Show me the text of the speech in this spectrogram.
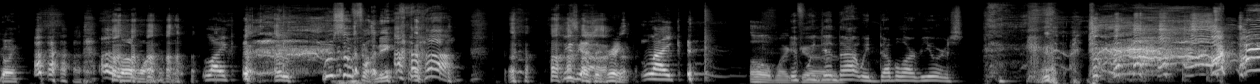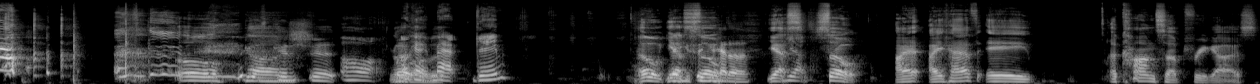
going, I love Wonderful. Like, We're so funny. These guys are great. Like, Oh my if god. we did that, we'd double our viewers. Oh god. good shit. Oh, I love okay, it. Matt. Game. Oh Yeah, yeah. you so you had a. yes. Yes. So I I have a a concept for you guys.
